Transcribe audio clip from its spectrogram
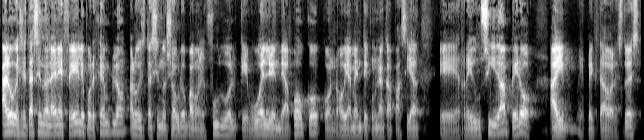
Algo que se está haciendo en la NFL, por ejemplo, algo que se está haciendo ya Europa con el fútbol, que vuelven de a poco, con obviamente con una capacidad eh, reducida, pero hay espectadores. Entonces,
